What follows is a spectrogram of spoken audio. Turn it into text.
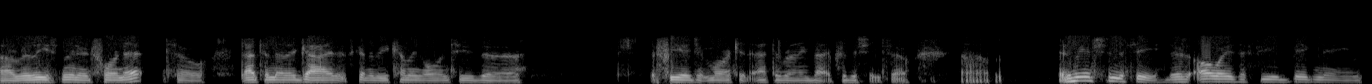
uh, release Leonard Fournette, so that's another guy that's going to be coming on to the the free agent market at the running back position. So um, it'll be interesting to see. There's always a few big names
